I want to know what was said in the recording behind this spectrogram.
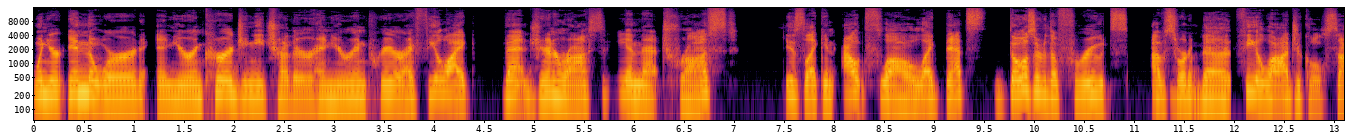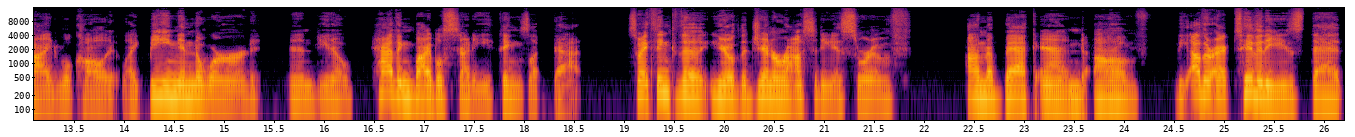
when you're in the word and you're encouraging each other and you're in prayer i feel like that generosity and that trust is like an outflow. Like that's, those are the fruits of sort of mm-hmm. the theological side, we'll call it, like being in the word and, you know, having Bible study, things like that. So I think the, you know, the generosity is sort of on the back end of the other activities that,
